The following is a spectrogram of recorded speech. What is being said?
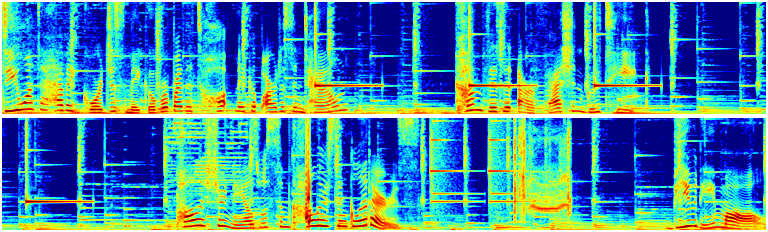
Do you want to have a gorgeous makeover by the top makeup artist in town? Come visit our fashion boutique. Polish your nails with some colors and glitters. Beauty Mall.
